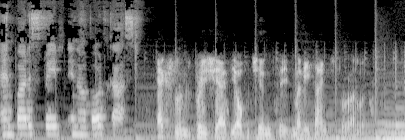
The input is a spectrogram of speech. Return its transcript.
and participate in our podcast. Excellent. Appreciate the opportunity. Many thanks, Varela.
